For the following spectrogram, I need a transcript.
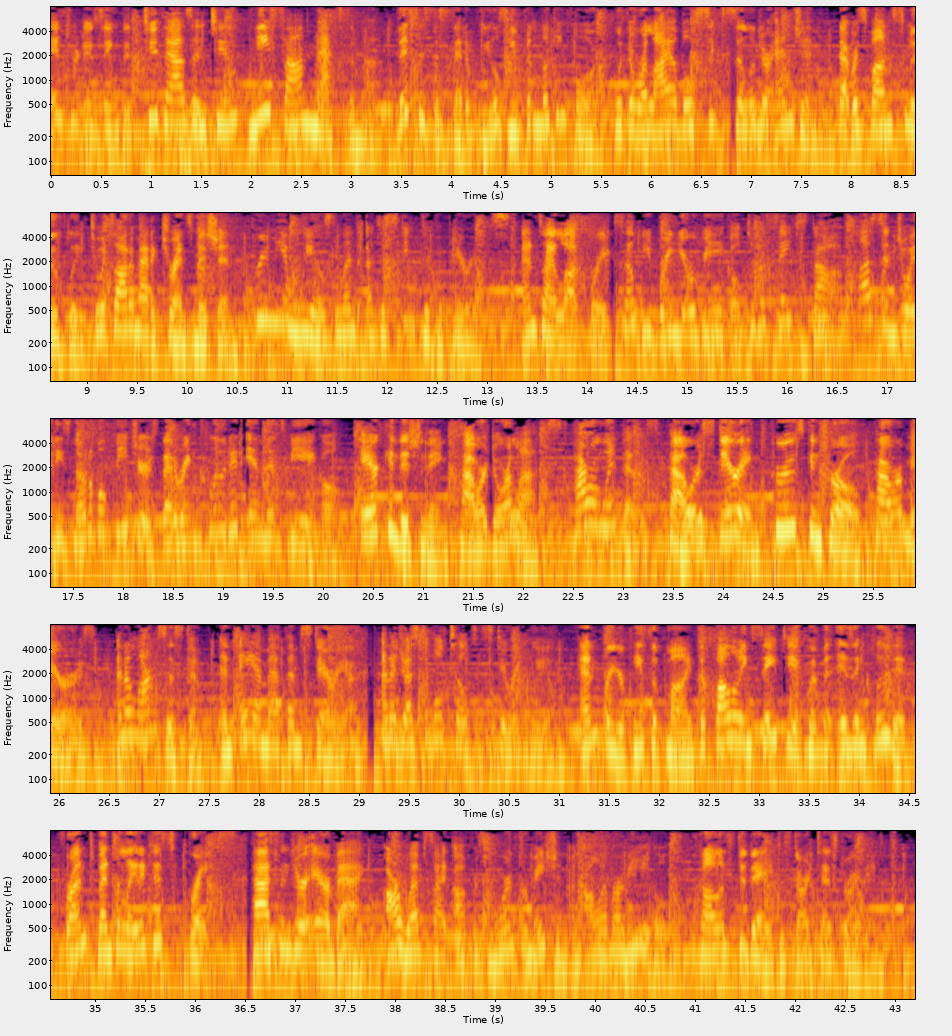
Introducing the 2002 Nissan Maxima. This is the set of wheels you've been looking for with a reliable six-cylinder engine that responds smoothly to its automatic transmission. Premium wheels lend a distinctive appearance. Anti-lock brakes help you bring your vehicle to a safe stop. Plus, enjoy these notable features that are included in this vehicle. Air conditioning, power door locks, power windows, power steering, cruise control, power mirrors, an alarm system, an AM FM stereo, an adjustable tilt steering wheel. And for your peace of mind, the following safety equipment is included. Front ventilated disc brakes, passenger airbag. Our website offers more information on all of our vehicles. Call us today to start test driving.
